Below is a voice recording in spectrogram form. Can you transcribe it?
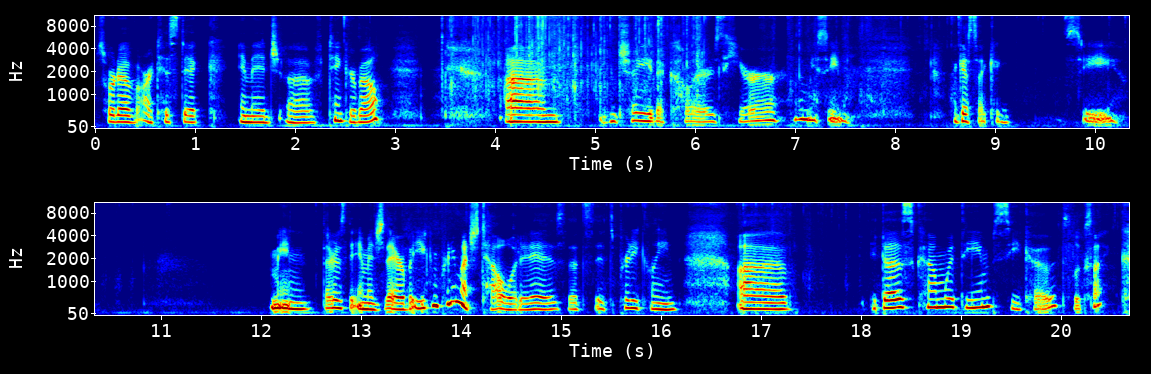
sort of artistic image of Tinkerbell. Um, I can show you the colors here. Let me see. I guess I could see. I mean, there's the image there, but you can pretty much tell what it is. That's It's pretty clean. Uh, it does come with DMC codes, looks like.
